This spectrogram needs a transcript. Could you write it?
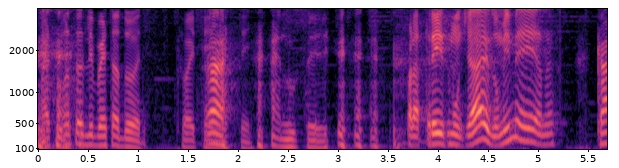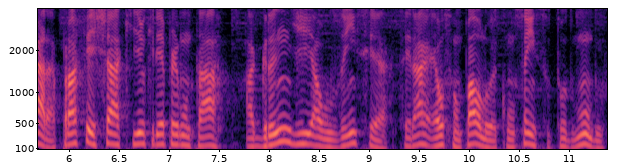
Mas quantas Libertadores que vai ter Ah. nesse? não sei. Pra três mundiais, uma e meia, né? Cara, pra fechar aqui, eu queria perguntar, a grande ausência, será é o São Paulo? É consenso? Todo mundo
